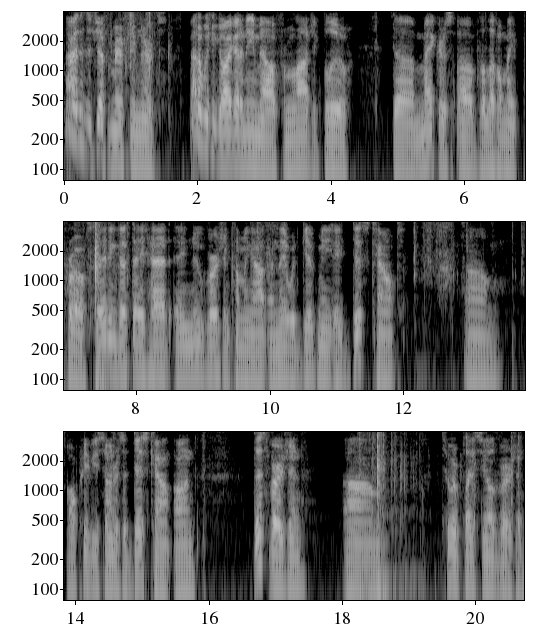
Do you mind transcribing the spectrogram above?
Hi, this is Jeff from Airstream Nerds. About a week ago, I got an email from LogicBlue, the makers of the Levelmate Pro, stating that they had a new version coming out and they would give me a discount, um, all previous owners a discount on this version um, to replace the old version.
